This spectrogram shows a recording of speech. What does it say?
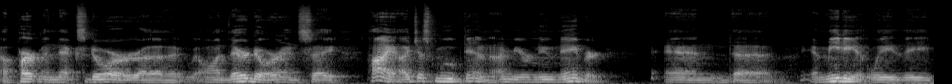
apartment next door uh, on their door and say, "Hi, I just moved in. I'm your new neighbor," and uh, immediately the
